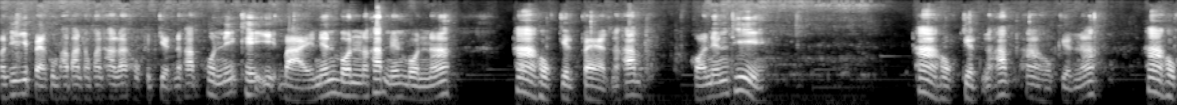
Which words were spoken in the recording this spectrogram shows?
วันที่ 28 กุมภาพันธ์ 2567 นะครับหุ้นนี้เคอีบ่ายเน้นบนนะครับ เน้นบนนะ 5678นะครับ ขอเน้นที่ห้าหกเจ็ดนะครับห้าหกเจ็ดนะห้าหก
